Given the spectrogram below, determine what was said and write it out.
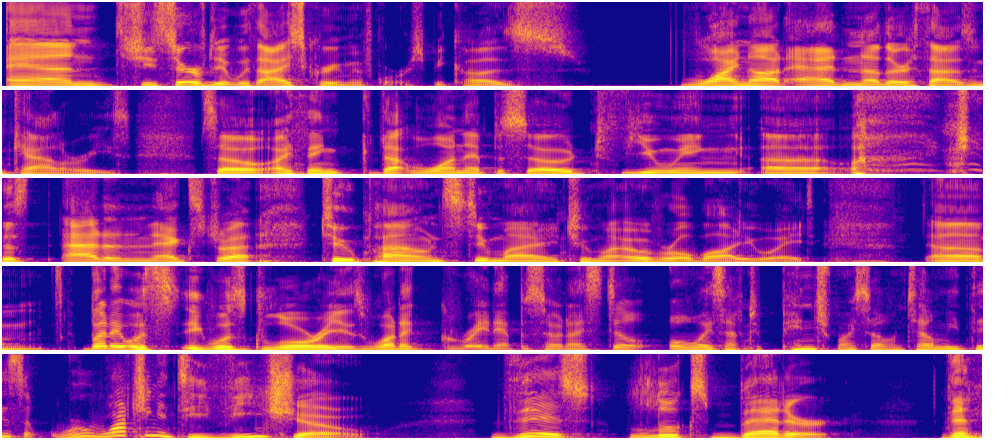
And she served it with ice cream, of course, because why not add another thousand calories? So I think that one episode viewing uh, just added an extra two pounds to my to my overall body weight. Um, but it was it was glorious. What a great episode! I still always have to pinch myself and tell me this: we're watching a TV show. This looks better than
